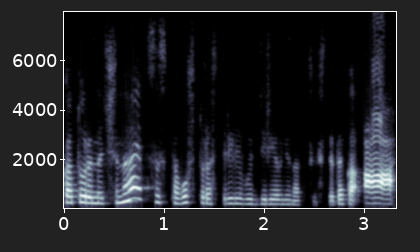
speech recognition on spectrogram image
который начинается с того, что расстреливают деревню нацисты. Я такая, а,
